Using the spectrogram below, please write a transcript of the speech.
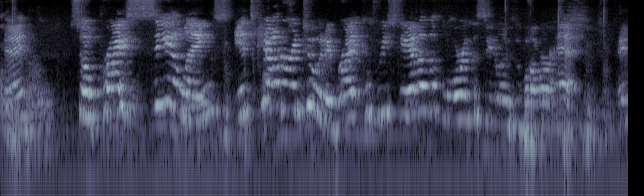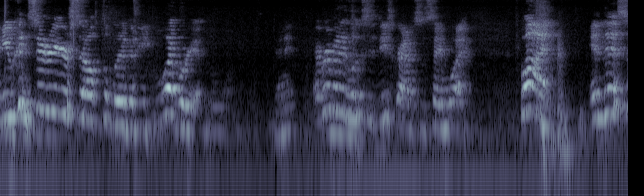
Okay? So price ceilings, it's counterintuitive, right? Because we stand on the floor and the ceiling's above our head. And you consider yourself to live in equilibrium. Okay? Everybody looks at these graphs the same way. But in this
